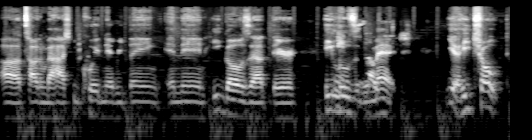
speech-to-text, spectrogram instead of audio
uh, talking about how she quit and everything. And then he goes out there. He loses a match. Yeah, he choked,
